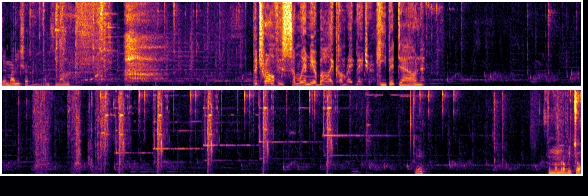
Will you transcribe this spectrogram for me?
É to je. Petrov is somewhere nearby, Comrade Major. Keep it down. Ok. S tým mám robiť čo?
